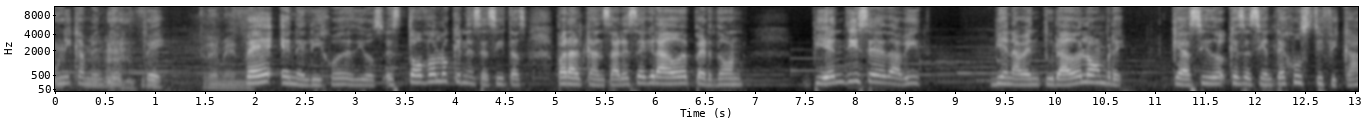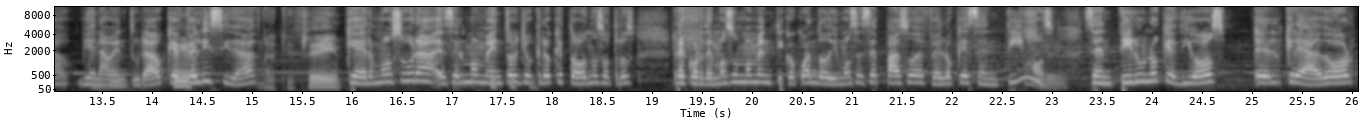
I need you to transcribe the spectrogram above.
únicamente fe. Tremendo. Fe en el Hijo de Dios es todo lo que necesitas para alcanzar ese grado de perdón. Bien dice David, bienaventurado el hombre que ha sido, que se siente justificado. Bienaventurado, qué Mm. felicidad. Sí. Sí. Qué hermosura, es el momento, yo creo que todos nosotros recordemos un momentico cuando dimos ese paso de fe, lo que sentimos, Sí. sentir uno que Dios, el creador,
